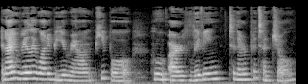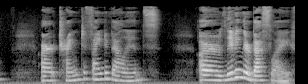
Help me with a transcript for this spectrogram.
And I really want to be around people who are living to their potential are trying to find a balance, are living their best life,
